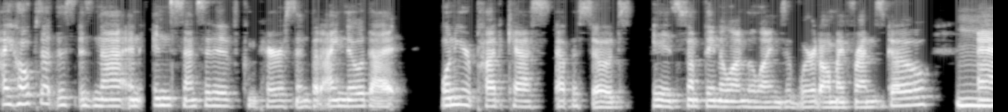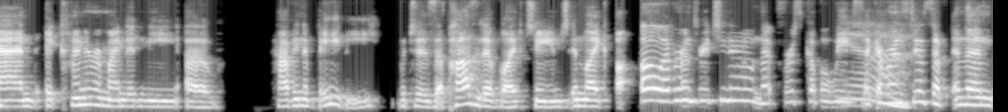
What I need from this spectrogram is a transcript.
I hope that this is not an insensitive comparison, but I know that one of your podcast episodes is something along the lines of where'd all my friends go? Mm. And it kind of reminded me of having a baby, which is a positive life change and like, uh, oh, everyone's reaching out in that first couple weeks, yeah. like everyone's doing stuff. And then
